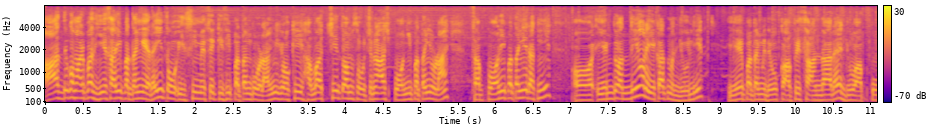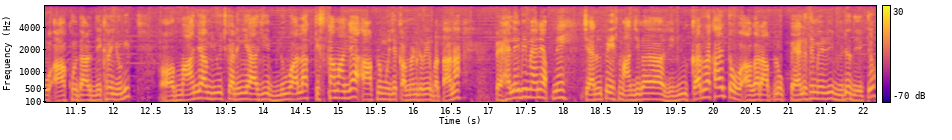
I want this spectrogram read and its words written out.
आज देखो हमारे पास ये सारी पतंगें रही तो इसी में से किसी पतंग को उड़ाएँगे, क्योंकि हवा अच्छी है तो हम सोच रहे हैं आज पौनी पतंग उड़ाएँ। सब पौनी पतंगे रखी हैं, और एक दो अद्दी और एक आध मंजूली है। ये पतंग भी देखो काफ़ी शानदार है, जो आपको आँखोंदार दिख रही होगी। और मांझा हम यूज़ करेंगे आज ये ब्लू वाला। किसका मांझा आप लोग मुझे कमेंट करके बताना। पहले भी मैंने अपने चैनल पे इस मांझे का रिव्यू कर रखा है तो अगर आप लोग पहले से मेरी वीडियो देखते हो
